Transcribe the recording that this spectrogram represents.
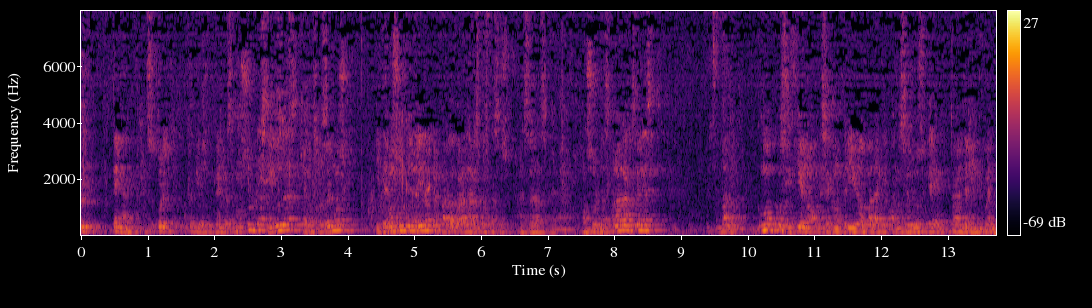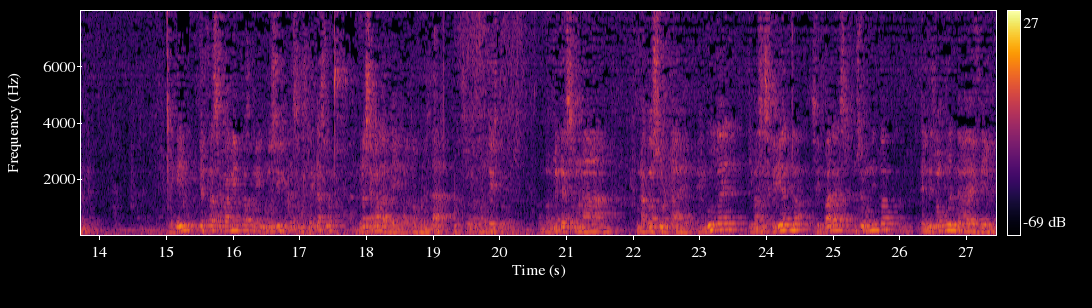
Y tengan esos públicos objetivos diferentes consultas y dudas que resolvemos y tenemos un contenido preparado para dar respuestas a a esas eh, consultas. Ahora la cuestión es, vale, ¿cómo posiciono ese contenido para que cuando se busque realmente me encuentre? Aquí hay ciertas herramientas muy, muy simples en este caso, una se llama de autocompletar, eso lo conocéis todos. Cuando metes una, una consulta en Google y vas escribiendo, si paras un segundito, el mismo Google te va a decir,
